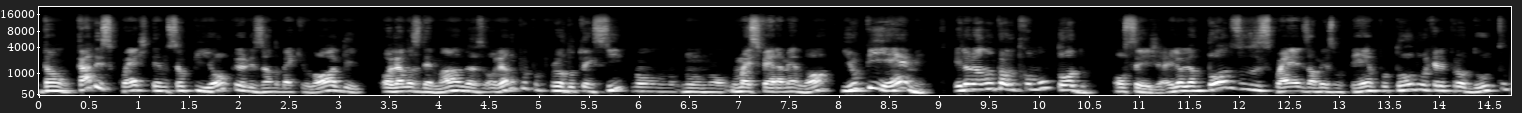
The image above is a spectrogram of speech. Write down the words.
Então, cada squad tendo seu PO priorizando o backlog, olhando as demandas, olhando para o produto em si, num, num, numa esfera menor, e o PM, ele olhando o produto como um todo. Ou seja, ele olhando todos os squads ao mesmo tempo, todo aquele produto,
